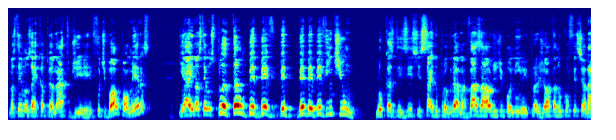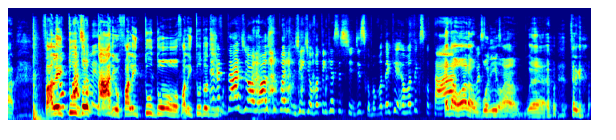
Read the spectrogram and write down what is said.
Nós temos aí campeonato de futebol, Palmeiras. E aí nós temos plantão BB, BBB 21. Lucas desiste e sai do programa. Vaza áudio de Boninho e Projota no confessionário. Falei Não tudo, basta mesmo. otário! Falei tudo! Falei tudo antes É de... verdade, ó, o áudio do Boninho. Gente, eu vou ter que assistir, desculpa, eu vou ter que, eu vou ter que escutar. É da hora o Boninho lá. é, tá ligado?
